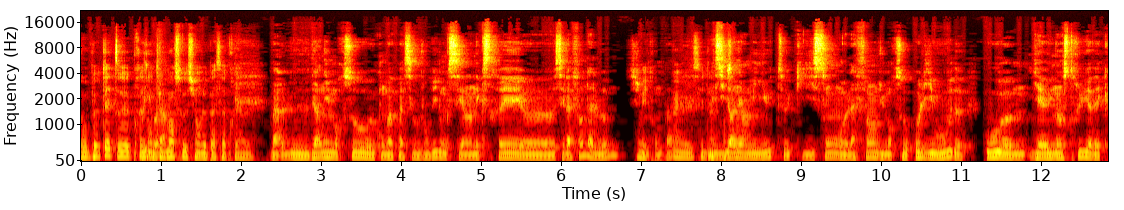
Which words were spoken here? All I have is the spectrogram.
on peut peut-être euh, présenter voilà. le morceau si on le passe après oui. bah le dernier morceau euh, qu'on va passer aujourd'hui, donc c'est un extrait, euh, c'est la fin de l'album, si je ne me trompe pas. Les six morceau. dernières minutes euh, qui sont la fin du morceau Hollywood où euh, il y a une instru avec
